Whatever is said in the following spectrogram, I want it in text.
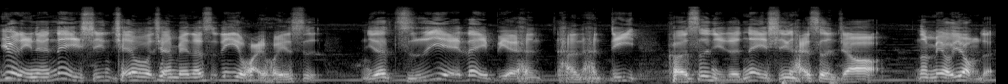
因为你的内心谦不谦卑那是另一回回事。你的职业类别很很很低，可是你的内心还是很骄傲，那没有用的。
